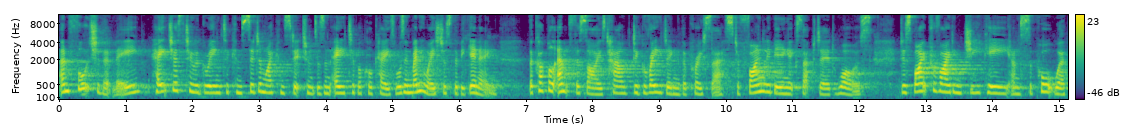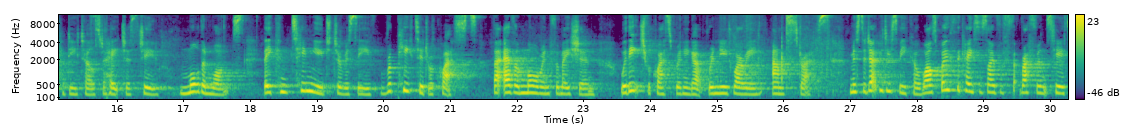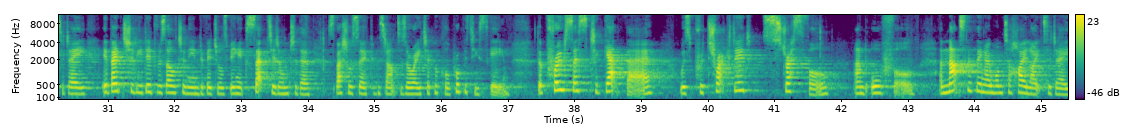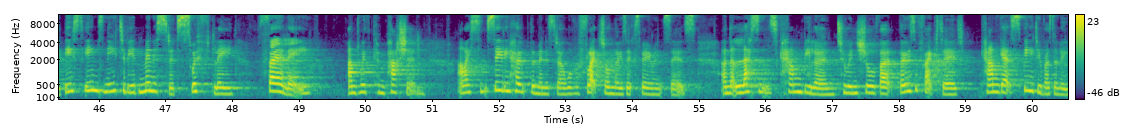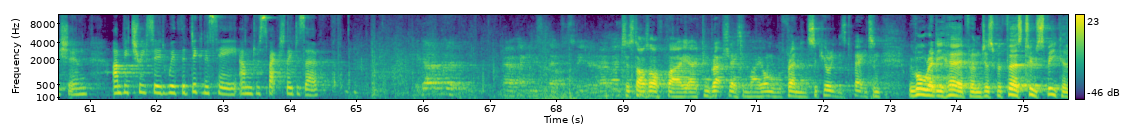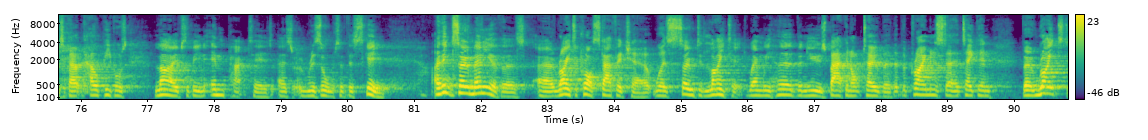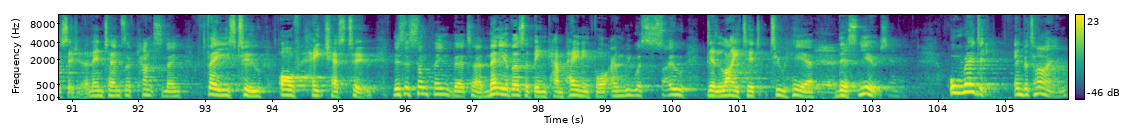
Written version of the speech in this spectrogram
Unfortunately, HS2 agreeing to consider my constituents as an atypical case was in many ways just the beginning. The couple emphasised how degrading the process to finally being accepted was, despite providing GP and support worker details to HS2 more than once, they continued to receive repeated requests for ever more information, with each request bringing up renewed worry and stress. Mr Deputy Speaker, whilst both the cases I've re referenced here today eventually did result in the individuals being accepted onto the special circumstances or atypical property scheme, the process to get there was protracted, stressful and awful. And that's the thing I want to highlight today. These schemes need to be administered swiftly, fairly and with compassion. And I sincerely hope the Minister will reflect on those experiences and that lessons can be learned to ensure that those affected can get speedy resolution and be treated with the dignity and respect they deserve. Uh, to start off by uh, congratulating my honourable friend in securing this debate, and we've already heard from just the first two speakers about how people's lives have been impacted as a result of this scheme. I think so many of us uh, right across Staffordshire was so delighted when we heard the news back in October that the Prime Minister had taken the right decision in terms of cancelling phase two of HS2. This is something that uh, many of us have been campaigning for and we were so delighted to hear yeah. this news. Already in the time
